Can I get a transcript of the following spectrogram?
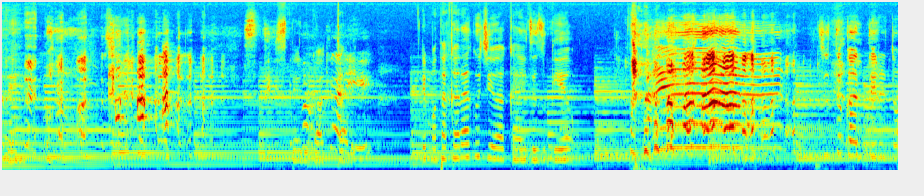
ね。捨てるばっかり。でも宝くじは買い続けよう。ずっと買ってると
